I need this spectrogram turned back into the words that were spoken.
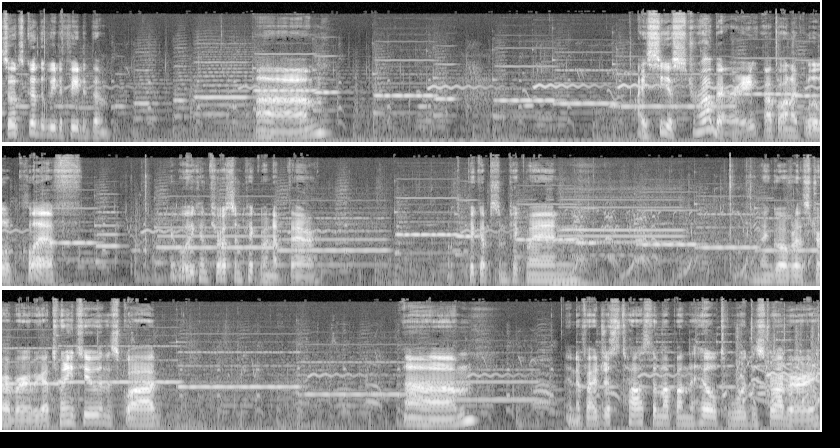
So it's good that we defeated them. Um, I see a strawberry up on a little cliff. Maybe we can throw some Pikmin up there. Let's pick up some Pikmin. And then go over to the strawberry. We got 22 in the squad. Um, and if I just toss them up on the hill toward the strawberry.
